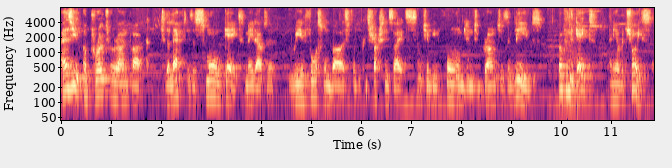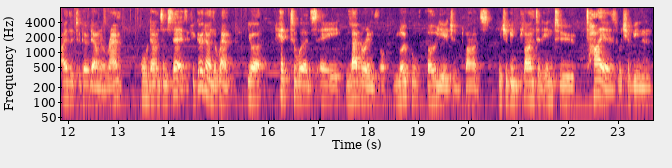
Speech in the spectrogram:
As you approach Udaan Park, to the left is a small gate made out of reinforcement bars for the construction sites, which have been formed into branches and leaves. Open the gate, and you have a choice either to go down a ramp or down some stairs. If you go down the ramp, you're head towards a labyrinth of local foliage and plants, which have been planted into tires, which have been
